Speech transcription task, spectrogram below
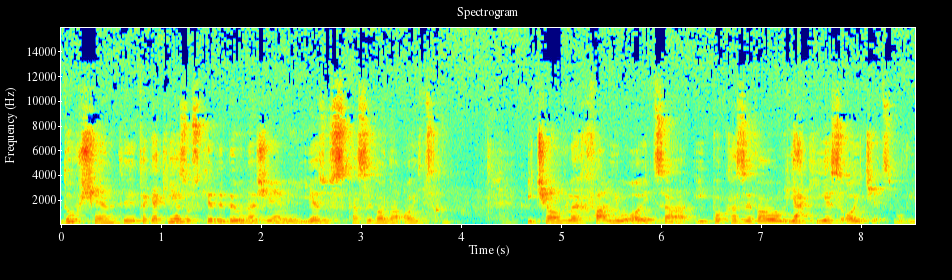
Duch Święty, tak jak Jezus, kiedy był na ziemi, Jezus wskazywał na Ojca. I ciągle chwalił Ojca i pokazywał, jaki jest Ojciec. Mówi,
